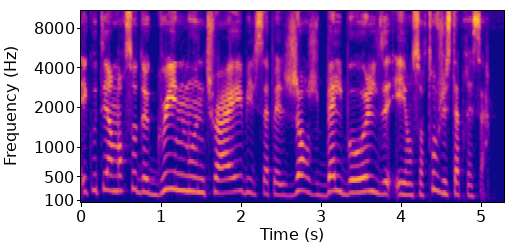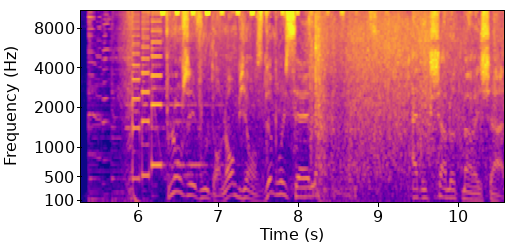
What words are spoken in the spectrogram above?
écouter un morceau de Green Moon Tribe. Il s'appelle George Bellbold et on se retrouve juste après ça. Plongez-vous dans l'ambiance de Bruxelles avec Charlotte Maréchal.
